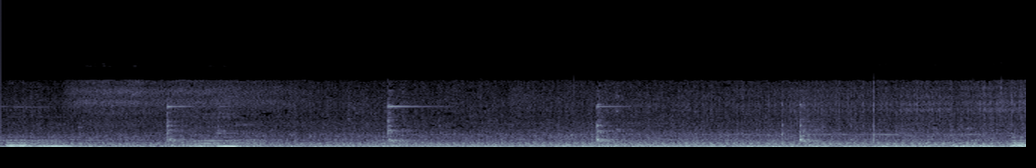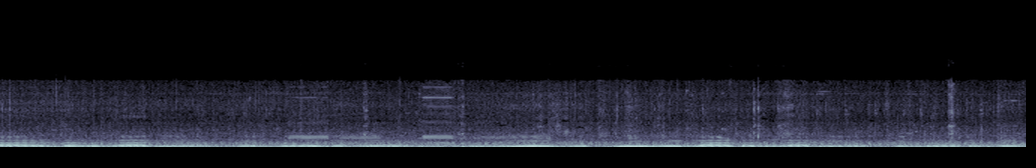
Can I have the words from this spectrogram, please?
जिसे याद के रूप में जाना जा रहा है इस पर देखेंगे कितनी सारी गार्डर गाड़ियों के रोड है ये जितनी भी गार्डर गाड़ियों के रोड है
